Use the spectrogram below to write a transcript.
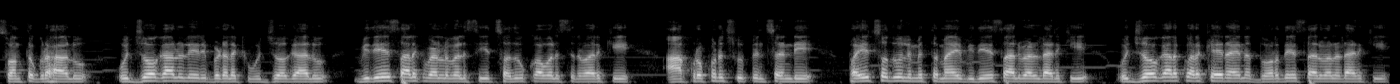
సొంత గృహాలు ఉద్యోగాలు లేని బిడలకి ఉద్యోగాలు విదేశాలకు వెళ్ళవలసి చదువుకోవలసిన వారికి ఆ కృపను చూపించండి. పై చదువు నిమిత్తమై విదేశాలు వెళ్ళడానికి ఉద్యోగాల కొరకైన దూరదేశాలు వెళ్ళడానికి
